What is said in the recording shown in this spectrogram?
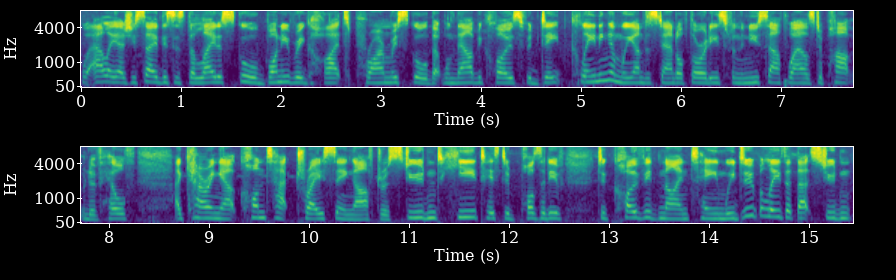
Well, Ali, as you say, this is the latest school, Bonnyrigg Heights Primary School, that will now be closed for deep cleaning. And we understand authorities from the New South Wales Department of Health are carrying out contact tracing after a student here tested positive to COVID 19. We do believe that that student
